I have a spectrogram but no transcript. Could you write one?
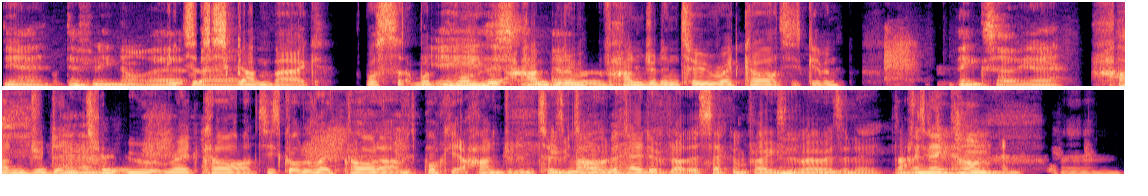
yeah, definitely not. A, He's a um, scumbag. What's that? What, what was is it? a 100 102 red cards he's given. I think so. Yeah. 102 red cards. He's got the red card out of his pocket 102 He's miles times. ahead of like the second place as well, Mm. isn't he? That's And they can't. Um,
